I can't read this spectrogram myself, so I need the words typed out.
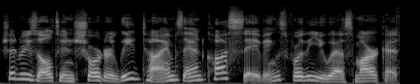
should result in shorter lead times and cost savings for the U.S. market.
